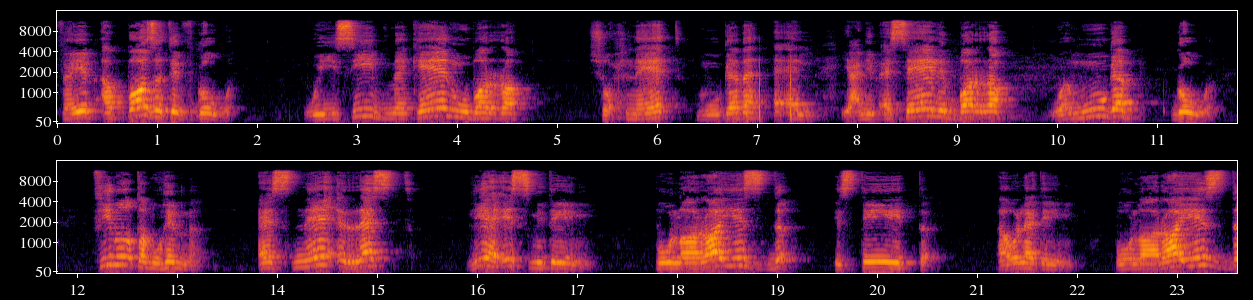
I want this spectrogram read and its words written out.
فيبقى بوزيتيف جوه. ويسيب مكانه بره. شحنات موجبة أقل. يعني يبقى سالب بره وموجب جوه. في نقطة مهمة. أثناء الرست ليها اسم تاني. Polarized state. أقولها تاني. Polarized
